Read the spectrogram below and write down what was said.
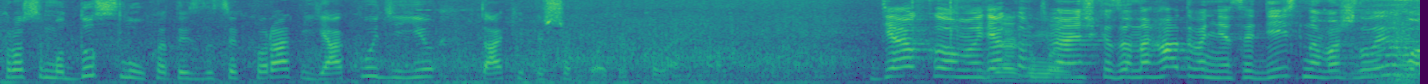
просимо дослухатись до цих порад як водіїв, так і пішоходів. Колеги. Дякуємо, дякуємо, Дякуємо. За нагадування. Це дійсно важливо.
